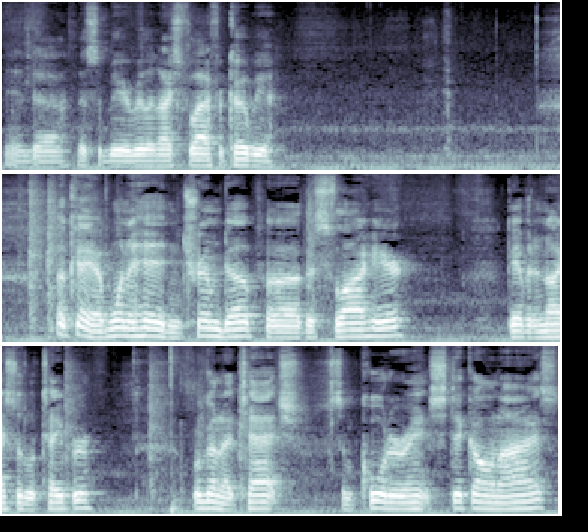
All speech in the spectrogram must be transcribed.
And uh, this will be a really nice fly for cobia. Okay I've went ahead and trimmed up uh, this fly here. Gave it a nice little taper. We're going to attach some quarter inch stick on eyes.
